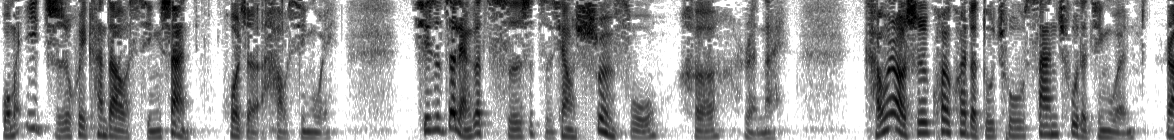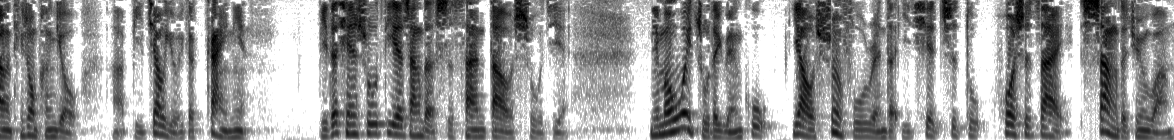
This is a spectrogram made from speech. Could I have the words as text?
我们一直会看到行善或者好行为。其实这两个词是指向顺服和忍耐。凯文老师快快的读出三处的经文，让听众朋友啊比较有一个概念。彼得前书第二章的十三到十五节，你们为主的缘故，要顺服人的一切制度，或是在上的君王，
